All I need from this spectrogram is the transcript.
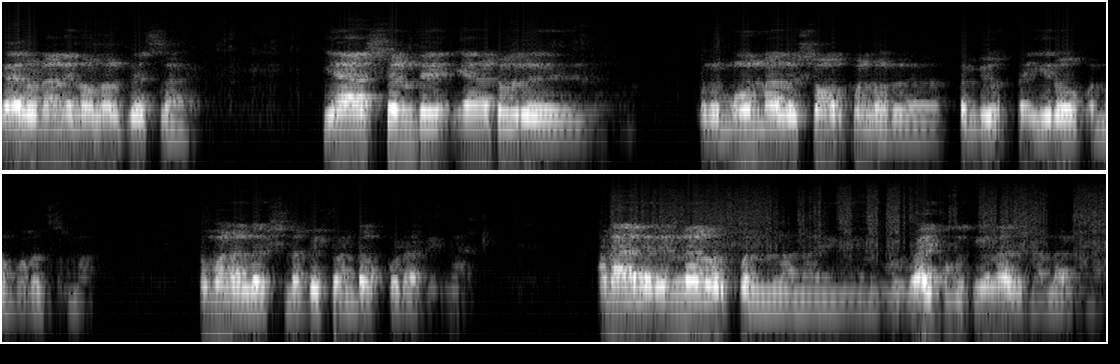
யார் வேணாலும் என்ன வேணாலும் பேசுகிறாங்க என் அசிஸ்டண்ட்டு என்கிட்ட ஒரு ஒரு மூணு நாலு வருஷம் ஒர்க் பண்ண ஒரு தம்பி ஒருத்தன் ஹீரோவை பண்ண போகிறேன்னு சொன்னான். ரொம்ப நல்ல விஷயம் போய் பண்ணுற கூட அப்படின்னா ஆனால் அதில் ரெண்டு நாள் ஒர்க் பண்ணலாம் நான் நீங்கள் எனக்கு ஒரு வாய்ப்பு கொடுத்தீங்கன்னா அது நல்லா இருக்கும்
